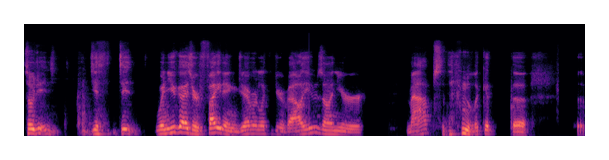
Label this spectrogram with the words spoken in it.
So just did when you guys are fighting, do you ever look at your values on your maps and then look at the, the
